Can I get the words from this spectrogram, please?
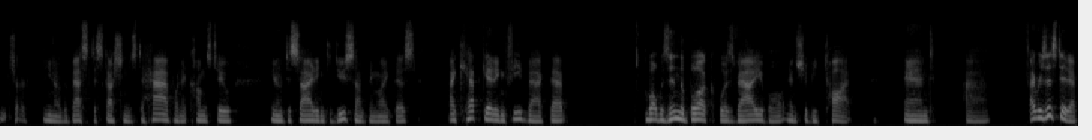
which are you know the best discussions to have when it comes to you know deciding to do something like this. I kept getting feedback that what was in the book was valuable and should be taught. And uh, i resisted it.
